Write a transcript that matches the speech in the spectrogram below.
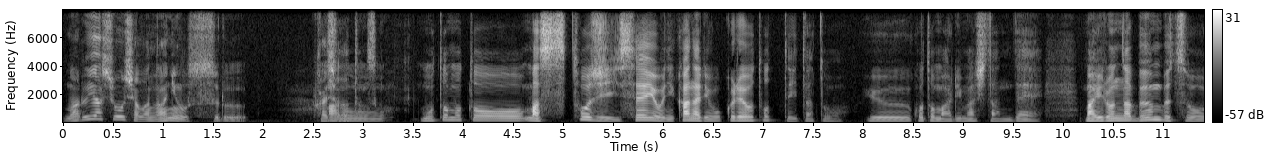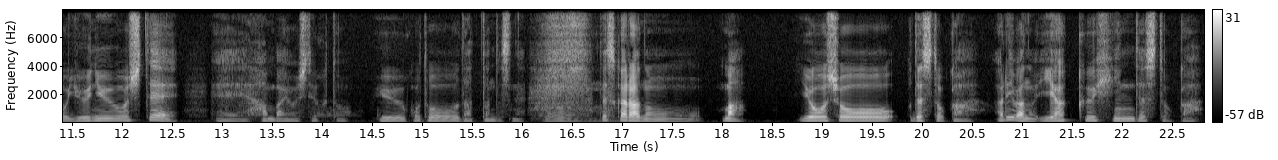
丸屋商社は何をする会社だったんですか？もともと、まあ、当時西洋にかなり遅れを取っていたということもありましたんで、まあ、いろんな文物を輸入をして、えー販売をしていくということだったんですね。ですからあのまあ洋書ですとかあるいはあの医薬品ですとか、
